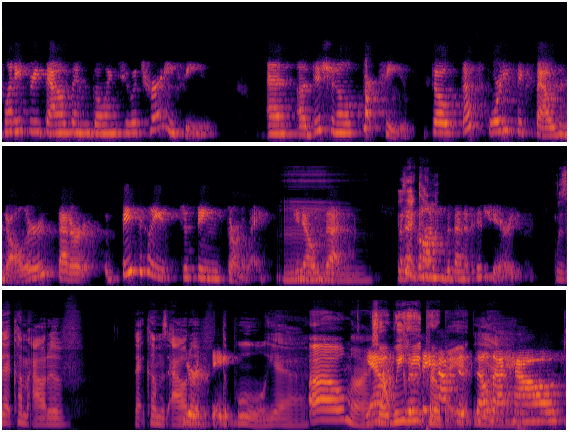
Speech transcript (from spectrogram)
23,000 going to attorney fees and additional court fees. So that's $46,000 that are basically just being thrown away. You know, that Mm. could have gone come? to the beneficiaries. Does that come out of? That comes out Your of the pool. Yeah. Oh my. Yeah. So we so hate if they have to probate. sell that house.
